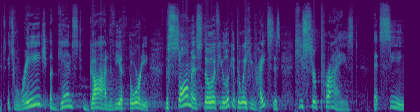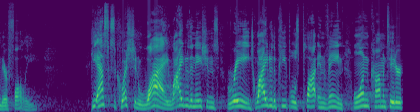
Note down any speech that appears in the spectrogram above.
It's, it's, rage against God, the authority. The psalmist, though, if you look at the way he writes this, he's surprised at seeing their folly. He asks the question, why? Why do the nations rage? Why do the peoples plot in vain? One commentator,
